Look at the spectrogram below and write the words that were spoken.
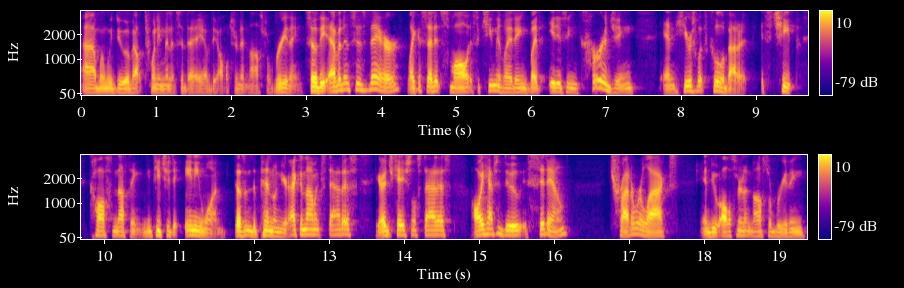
uh, when we do about 20 minutes a day of the alternate nostril breathing. So the evidence is there. Like I said, it's small, it's accumulating, but it is encouraging. And here's what's cool about it it's cheap, costs nothing. You can teach it to anyone, doesn't depend on your economic status, your educational status. All you have to do is sit down, try to relax, and do alternate nostril breathing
